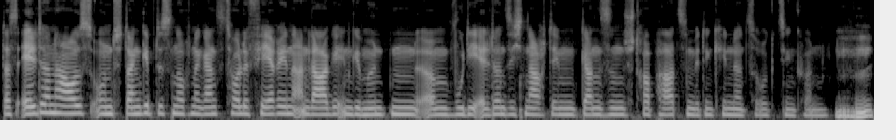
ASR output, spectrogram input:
das Elternhaus und dann gibt es noch eine ganz tolle Ferienanlage in Gemünden, ähm, wo die Eltern sich nach den ganzen Strapazen mit den Kindern zurückziehen können. Mhm.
